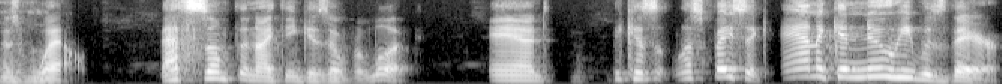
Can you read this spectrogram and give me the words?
as mm-hmm. well. That's something I think is overlooked. And because let's face it, Anakin knew he was there.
